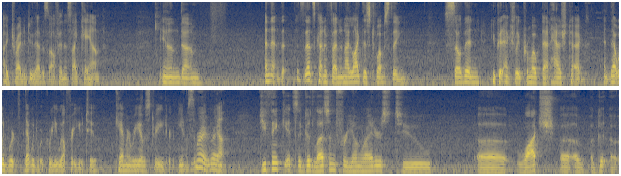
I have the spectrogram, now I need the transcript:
I try to do that as often as I can. And um, and that, that that's, that's kind of fun. And I like this Twubs thing. So then you could actually promote that hashtag, and that would work. That would work really well for you too, Camarillo Street, or you know something. Right, right. Yeah. Do you think it's a good lesson for young writers to uh, watch a, a, a good, uh,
